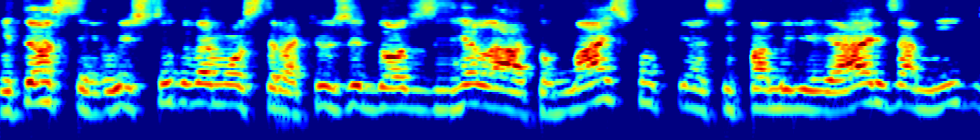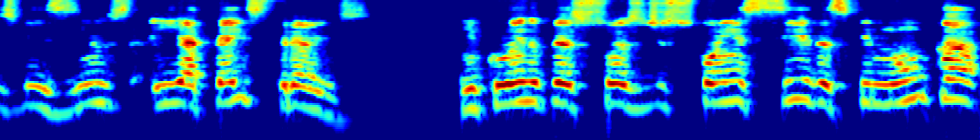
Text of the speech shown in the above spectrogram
Então, assim, o estudo vai mostrar que os idosos relatam mais confiança em familiares, amigos, vizinhos e até estranhos, incluindo pessoas desconhecidas que nunca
